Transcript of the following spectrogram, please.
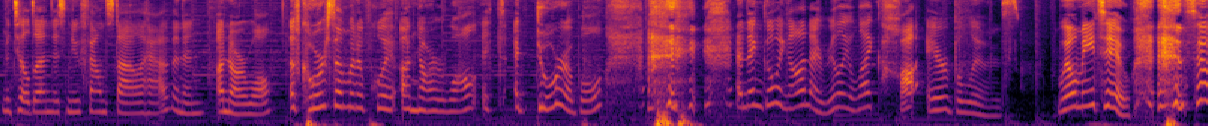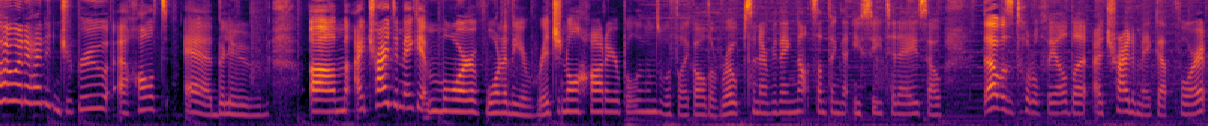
Matilda in this newfound style I have, and then a narwhal. Of course, I'm gonna put a narwhal, it's adorable. and then going on, I really like hot air balloons. Well, me too. And so I went ahead and drew a hot air balloon. Um, I tried to make it more of one of the original hot air balloons with like all the ropes and everything, not something that you see today. So that was a total fail, but I tried to make up for it.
